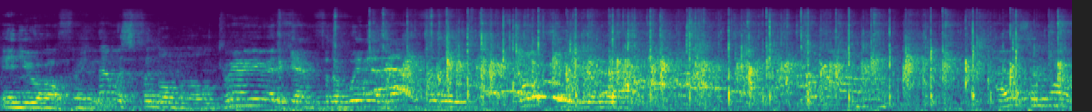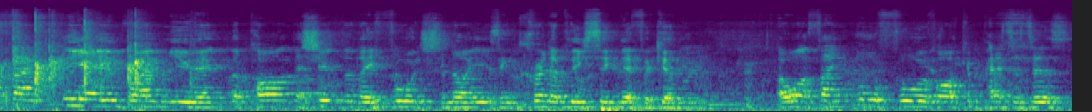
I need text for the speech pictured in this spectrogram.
in your offering. That was phenomenal. Can we hear it again for the winners and for the lottery winners? I also want to thank EA and Bayern Munich. The partnership that they forged tonight is incredibly significant. I want to thank all four of our competitors.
